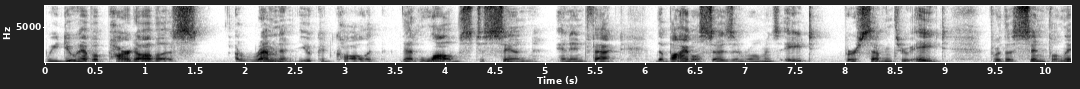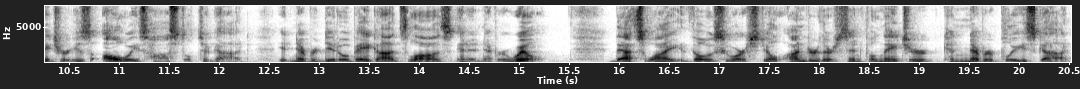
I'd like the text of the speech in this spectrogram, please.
We do have a part of us, a remnant you could call it, that loves to sin. And in fact, the Bible says in Romans 8, verse 7 through 8, for the sinful nature is always hostile to God. It never did obey God's laws, and it never will. That's why those who are still under their sinful nature can never please God.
